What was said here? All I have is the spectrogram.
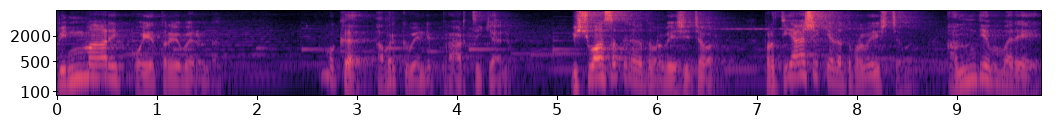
പിന്മാറിപ്പോയ എത്രയോ പേരുണ്ട്. നമുക്ക് അവർക്ക് വേണ്ടി പ്രാർത്ഥിക്കാനും വിശ്വാസത്തിനകത്ത് പ്രവേശിച്ചവർ പ്രത്യാശയ്ക്കകത്ത് പ്രവേശിച്ചവർ അന്ത്യം വരെ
